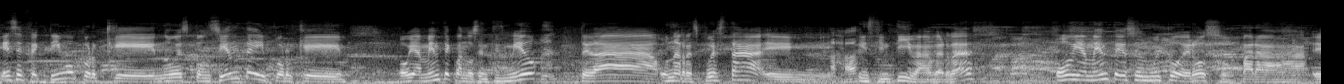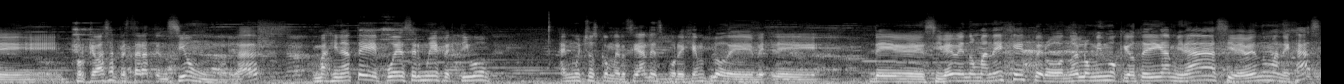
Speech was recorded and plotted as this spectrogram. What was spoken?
Es efectivo porque no es consciente y porque obviamente cuando sentís miedo te da una respuesta eh, instintiva, ¿verdad? Obviamente eso es muy poderoso para eh, porque vas a prestar atención, ¿verdad? Imagínate, puede ser muy efectivo. Hay muchos comerciales, por ejemplo, de, de- de si bebe no maneje, pero no es lo mismo que yo te diga, mira, si bebes no manejas,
